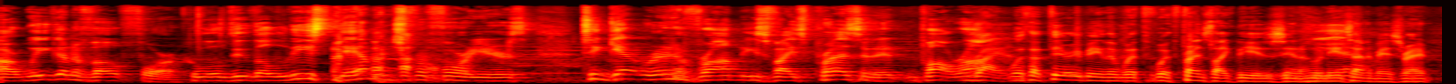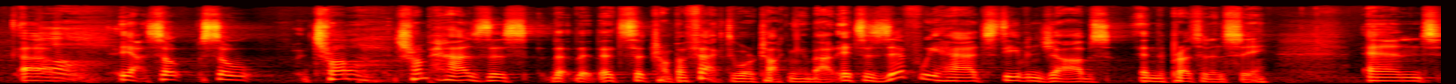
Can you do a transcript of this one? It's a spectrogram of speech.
are we going to vote for? Who will do the least damage for four years to get rid of Romney's vice president, Paul Ryan? Right, with a theory being that with, with friends like these, you know, who needs enemies, right? Um, Yeah. So so Trump Trump has this. That, that- that's the Trump effect we're talking about. It's as if we had Stephen Jobs in the presidency, and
